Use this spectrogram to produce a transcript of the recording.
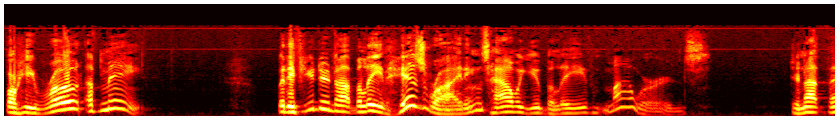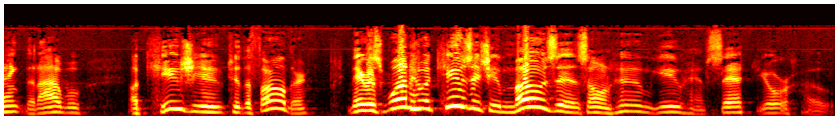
for he wrote of me. But if you do not believe his writings, how will you believe my words? Do not think that I will accuse you to the Father. There is one who accuses you, Moses, on whom you have set your hope.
